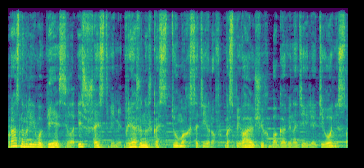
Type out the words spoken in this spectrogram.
Праздновали его весело и с шествиями в ряженых костюмах сатиров, воспевающих бога виноделия Диониса.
